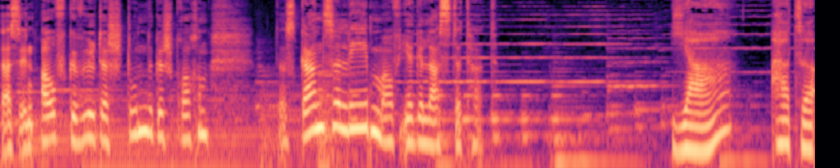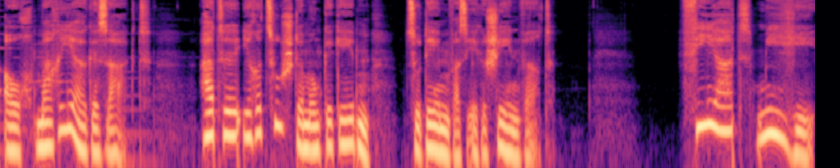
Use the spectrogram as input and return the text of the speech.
das in aufgewühlter Stunde gesprochen, das ganze Leben auf ihr gelastet hat. Ja, hatte auch Maria gesagt, hatte ihre Zustimmung gegeben zu dem, was ihr geschehen wird. Fiat mihi,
